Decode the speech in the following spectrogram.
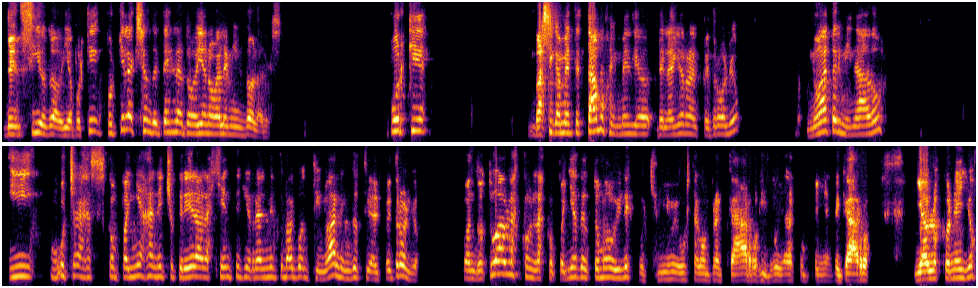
vencido todavía? ¿Por qué, ¿Por qué la acción de Tesla todavía no vale mil dólares? Porque Básicamente estamos en medio de la guerra del petróleo, no ha terminado y muchas compañías han hecho creer a la gente que realmente va a continuar la industria del petróleo. Cuando tú hablas con las compañías de automóviles, porque a mí me gusta comprar carros y voy a las compañías de carros y hablo con ellos,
